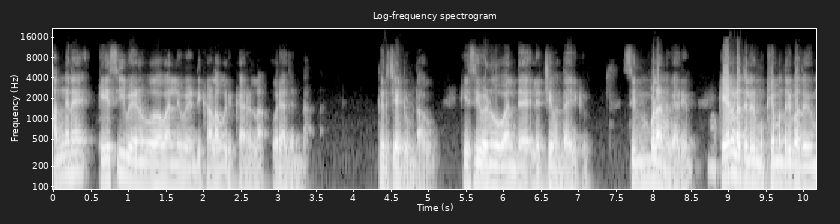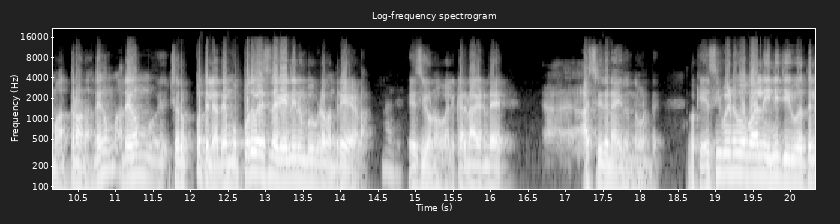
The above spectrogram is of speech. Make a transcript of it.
അങ്ങനെ കെ സി വേണുഗോപാലിന് വേണ്ടി കളവൊരുക്കാനുള്ള ഒരു അജണ്ട തീർച്ചയായിട്ടും ഉണ്ടാകും. കെ സി വേണുഗോപാലിന്റെ ലക്ഷ്യം എന്തായിരിക്കും? സിമ്പിളാണ് കാര്യം. കേരളത്തിലൊരു മുഖ്യമന്ത്രി പദവി മാത്രമാണ്. അദ്ദേഹം അദ്ദേഹം ചെറുപ്പത്തിൽ അദ്ദേഹം മുപ്പത് വയസ്സ് തികയുന്നതിന് മുമ്പ് ഇവിടെ മന്ത്രിയായാളാണ്. കെ സി വേണുഗോപാൽ കരുണാകരന്റെ ആശ്രിതനായി നിന്നുകൊണ്ട്. അപ്പോൾ കെ സി വേണുഗോപാലിന് ഇനി ജീവിതത്തിൽ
